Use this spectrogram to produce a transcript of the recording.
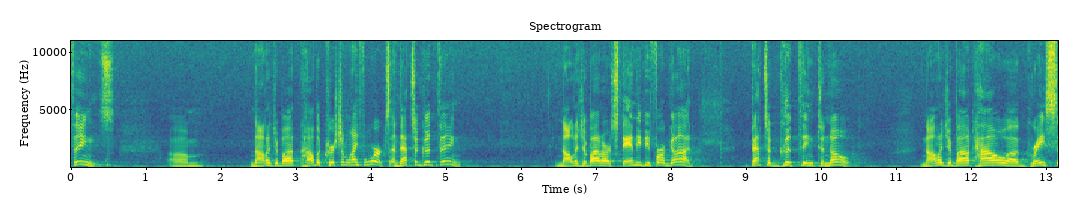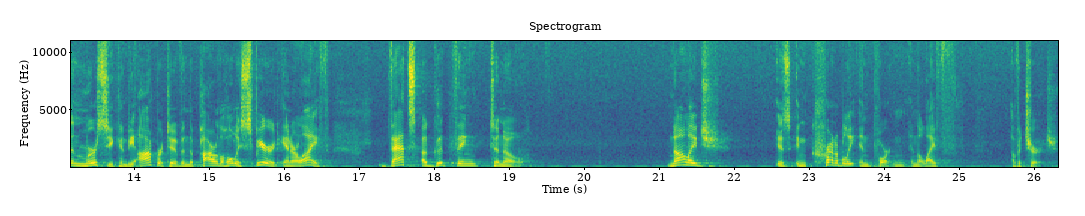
things, um, knowledge about how the Christian life works, and that's a good thing. Knowledge about our standing before God, that's a good thing to know. Knowledge about how uh, grace and mercy can be operative in the power of the Holy Spirit in our life, that's a good thing to know. Knowledge is incredibly important in the life of a church.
